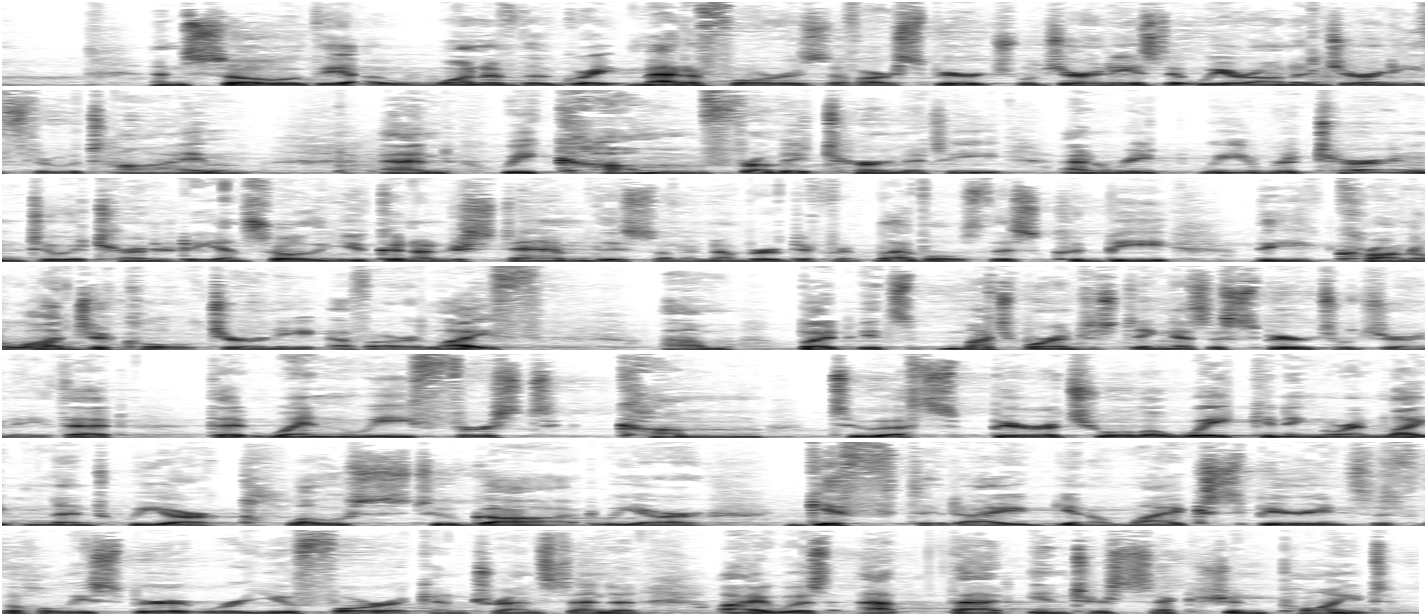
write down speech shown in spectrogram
And so, the, one of the great metaphors of our spiritual journey is that we are on a journey through time, and we come from eternity and re, we return to eternity. And so, you can understand this on a number of different levels. This could be the chronological journey of our life. Um, but it's much more interesting as a spiritual journey that, that when we first come to a spiritual awakening or enlightenment, we are close to God. We are gifted. I, you know, my experiences of the Holy Spirit were euphoric and transcendent. I was at that intersection point.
